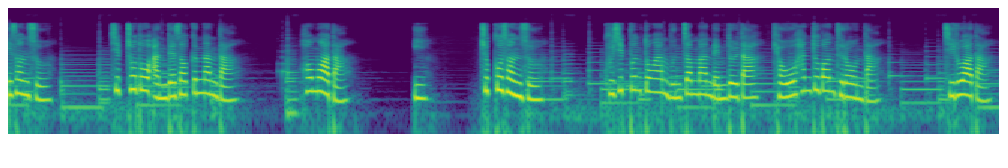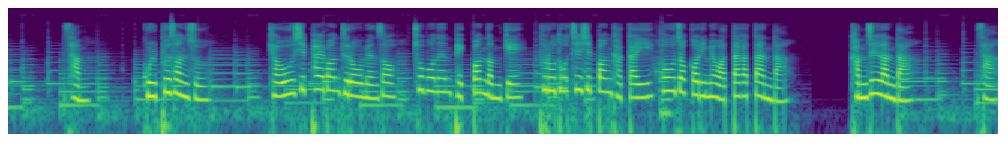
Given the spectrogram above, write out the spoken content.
이 선수. 10초도 안 돼서 끝난다. 허무하다. 2. 축구 선수. 90분 동안 문점만 맴돌다 겨우 한두 번 들어온다. 지루하다. 3. 골프 선수. 겨우 18번 들어오면서 초보는 100번 넘게, 프로도 70번 가까이 허우적거리며 왔다 갔다 한다. 감질난다. 4.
